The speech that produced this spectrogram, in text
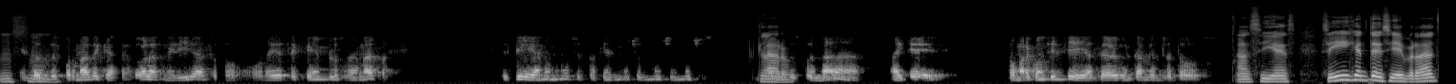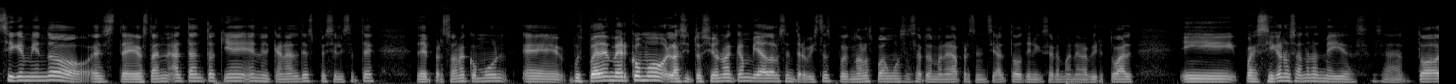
Entonces, por más de que todas las medidas o, de ese ejemplo o demás, te sigue llegando muchos pacientes, muchos, muchos, muchos. Claro. Entonces, pues nada, hay que tomar conciencia y hacer algún cambio entre todos. Así es. Sí, gente, si de verdad siguen viendo, este, están al tanto aquí en el canal de Especialízate de Persona Común, eh, pues pueden ver cómo la situación ha cambiado. Las entrevistas, pues no las podemos hacer de manera presencial, todo tiene que ser de manera virtual. Y pues sigan usando las medidas. O sea, todo,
